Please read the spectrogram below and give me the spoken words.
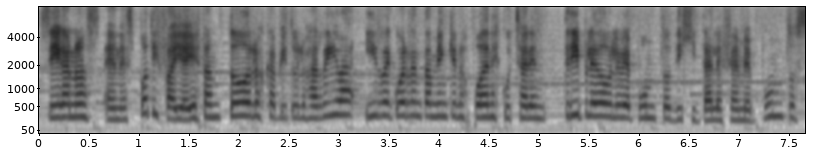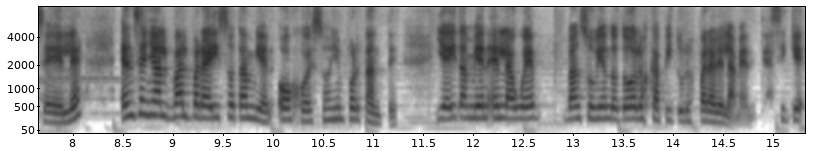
Síganos en Spotify, ahí están todos los capítulos arriba. Y recuerden también que nos pueden escuchar en www.digitalfm.cl en señal Valparaíso también. Ojo, eso es importante. Y ahí también en la web van subiendo todos los capítulos paralelamente. Así que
